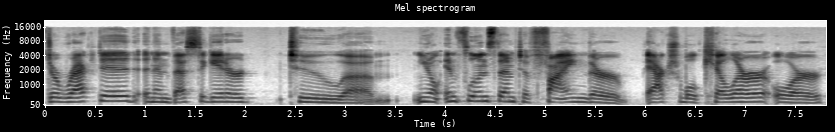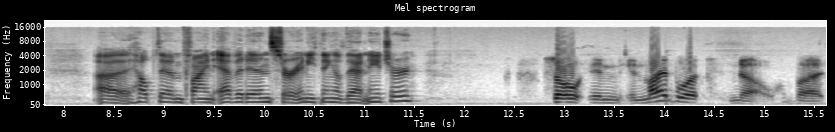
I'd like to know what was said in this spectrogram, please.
directed an investigator to, um, you know, influence them to find their actual killer or uh, help them find evidence or anything of that nature? So in in my book, no, but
